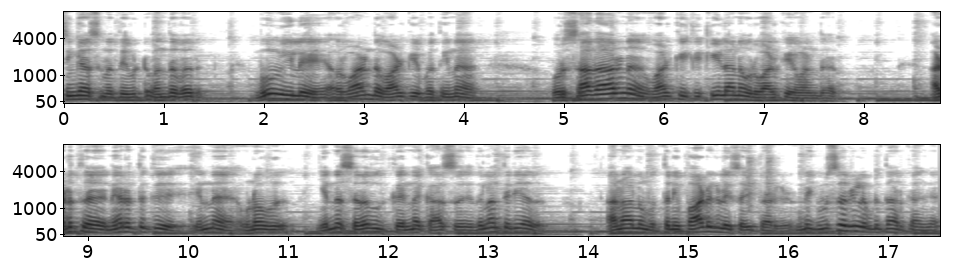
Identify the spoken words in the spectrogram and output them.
சிங்காசனத்தை விட்டு வந்தவர் பூமியிலே அவர் வாழ்ந்த வாழ்க்கையை பார்த்திங்கன்னா ஒரு சாதாரண வாழ்க்கைக்கு கீழான ஒரு வாழ்க்கையை வாழ்ந்தார். அடுத்த நேரத்துக்கு என்ன உணவு என்ன செலவுக்கு என்ன காசு இதெல்லாம் தெரியாது. ஆனாலும் அத்தனை பாடுகளை சகித்தார்கள். இன்றைக்கி மிஸ்டர்கள் இப்படி தான் இருக்காங்க.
